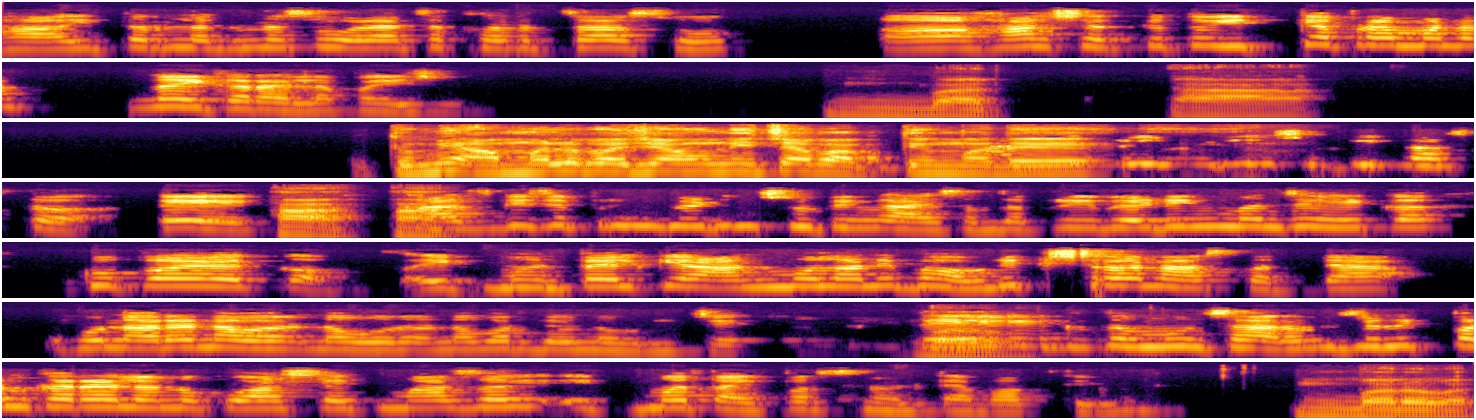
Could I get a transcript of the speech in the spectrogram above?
हा इतर लग्न सोहळ्याचा खर्च असो हा शक्यतो इतक्या प्रमाणात नाही करायला पाहिजे. बर. तुम्ही अंमलबजावणीच्या बाबतीमध्ये शूटिंग असतं ते खासगी जे प्री वेडिंग शूटिंग आहे समजा प्री वेडिंग म्हणजे एक खूप एक एक म्हणता येईल की अनमोल आणि भावनिक क्षण असतात त्या होणाऱ्या नवर नवर नवरदेव नवरीचे. ते. एकदम सार्वजनिक पण करायला नको असं एक माझं एक मत आहे पर्सनल त्या बाबतीमध्ये. बरोबर.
